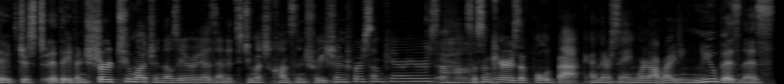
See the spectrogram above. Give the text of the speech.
They've just they've insured too much in those areas, and it's too much concentration for some carriers. So some carriers have pulled back, and they're saying we're not writing new business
